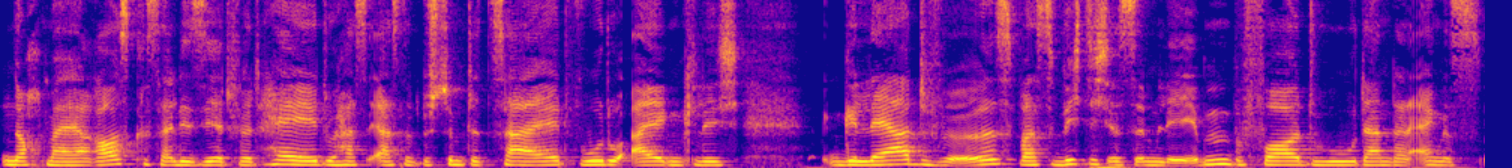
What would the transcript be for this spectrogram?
nochmal herauskristallisiert wird, hey, du hast erst eine bestimmte Zeit, wo du eigentlich gelehrt wirst, was wichtig ist im Leben, bevor du dann dein eigenes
